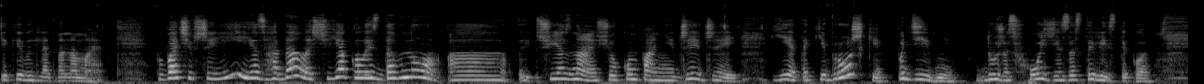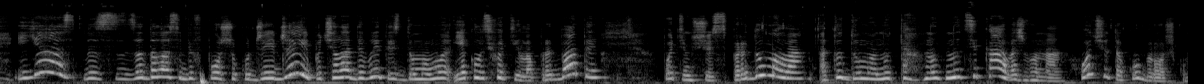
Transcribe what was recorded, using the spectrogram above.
який вигляд вона має. Побачивши її, я згадала, що я колись давно, що я знаю, що у компанії JJ є такі брошки, подібні, дуже схожі за стилістикою. І я задала собі в пошуку JJ і почала дивитись, думаю, я колись хотіла придбати, потім щось передумала, а тут думаю, ну, та, ну, ну цікава ж вона, хочу таку брошку.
